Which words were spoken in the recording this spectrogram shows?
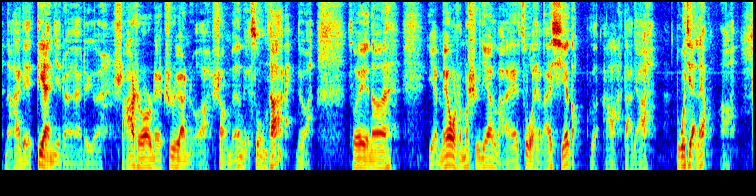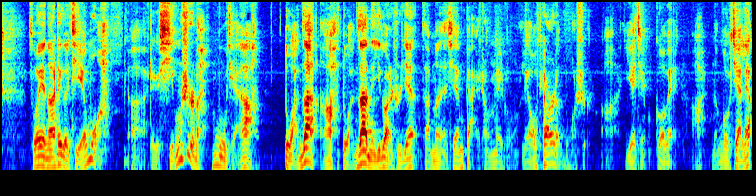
那还得惦记着这个啥时候这志愿者上门给送菜，对吧？所以呢，也没有什么时间来坐下来写稿子啊，大家多见谅啊。所以呢，这个节目啊，啊，这个形式呢，目前啊，短暂啊，短暂的一段时间，咱们先改成那种聊天的模式啊，也请各位啊能够见谅。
